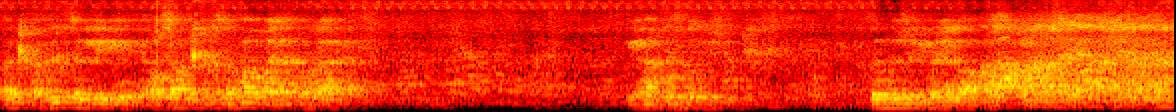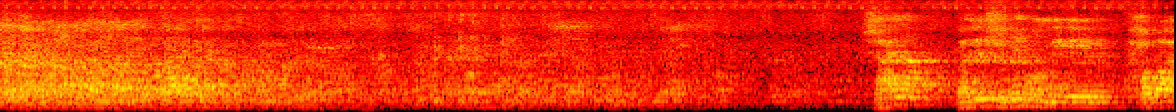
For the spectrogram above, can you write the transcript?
अरे तकलीफ़ चल रही है औसाफ मुस्तफ़ा बयान हो रहा है यहाँ दोस्तों की दरुद शरीफ पढ़े अल्लाह शायद आप पहले सुने होंगे कि हवा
